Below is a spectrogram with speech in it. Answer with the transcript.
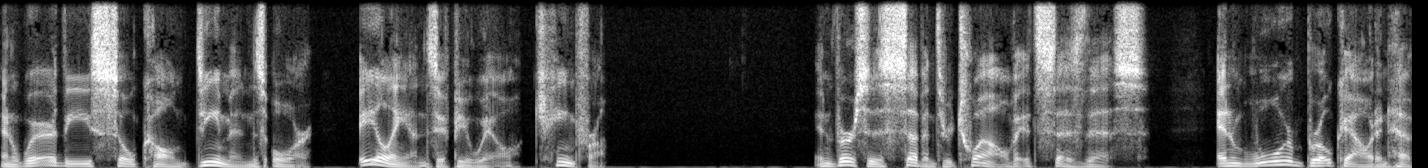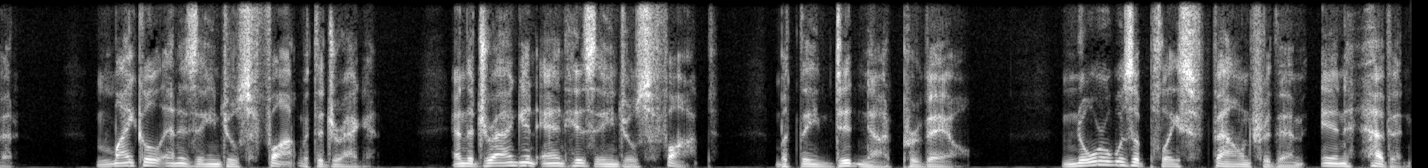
and where these so called demons, or aliens, if you will, came from. In verses 7 through 12, it says this And war broke out in heaven. Michael and his angels fought with the dragon, and the dragon and his angels fought, but they did not prevail. Nor was a place found for them in heaven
